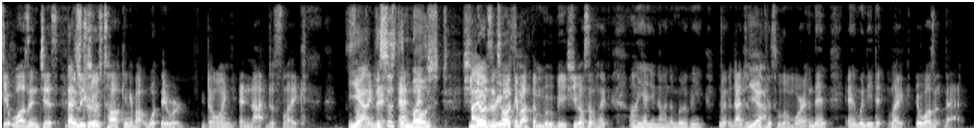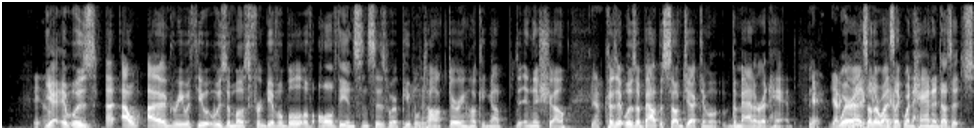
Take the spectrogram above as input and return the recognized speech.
It wasn't just That's at least true. she was talking about what they were doing and not just like Yeah, this is the happened. most. She wasn't talking about the movie. She wasn't like, oh yeah, you know, in the movie, I just Yeah. want to kiss a little more, and then and when he did, like, it wasn't that. You know? Yeah, it was. I, I, I agree with you. It was the most forgivable of all of the instances where people talk during hooking up in this show, Yeah. because it was about the subject and the matter at hand. yeah. Whereas otherwise, yeah. like when Hannah does it,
